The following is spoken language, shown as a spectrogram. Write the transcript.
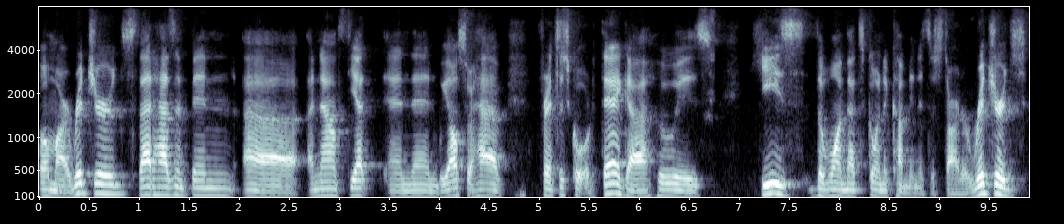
Omar Richards, that hasn't been uh, announced yet, and then we also have Francisco Ortega, who is he's the one that's going to come in as a starter. Richards,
